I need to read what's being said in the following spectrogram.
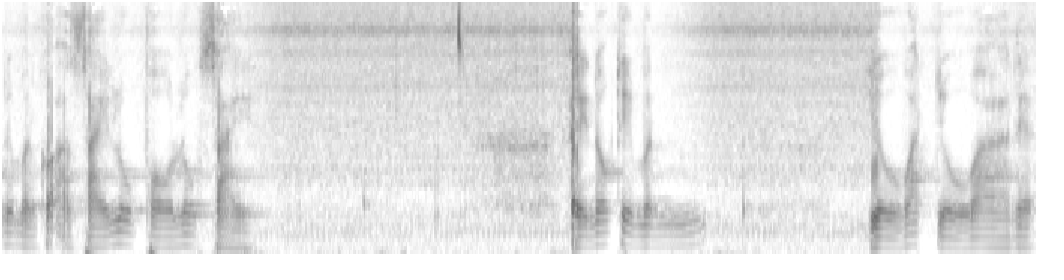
เนี่ยมันก็อาศัยลูกโพลูกใสไอ้นกที่มันอยู่วัดอยู่วาเนี่ย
